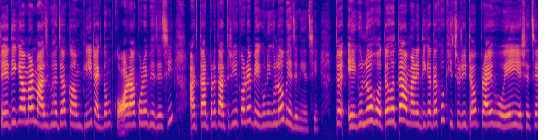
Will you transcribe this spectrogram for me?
তো এদিকে আমার মাছ ভাজা কমপ্লিট একদম কড়া করে ভেজেছি, আর তারপরে তাড়াতাড়ি করে বেগুনিগুলোও ভেজে নিয়েছি। তো এগুলো হতে হতে আমার এদিকে দেখো খিচুড়িটাও প্রায় হয়েই এসেছে।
